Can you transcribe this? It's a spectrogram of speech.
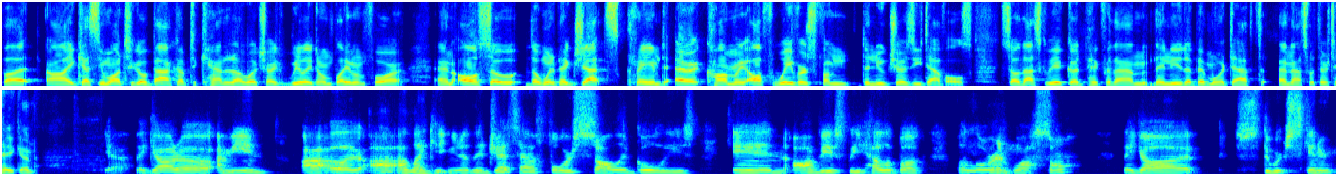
but uh, I guess he wants to go back up to Canada, which I really don't blame him for. And also, the Winnipeg Jets claimed Eric Comrie off waivers from the New Jersey Devils. So that's going to be a good pick for them. They need a bit more depth, and that's what they're taking. Yeah, they got, uh, I mean, I I, I like it. You know, the Jets have four solid goalies, and obviously Hellebuyck, but Laurent Brossoit. They got Stuart Skinner.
